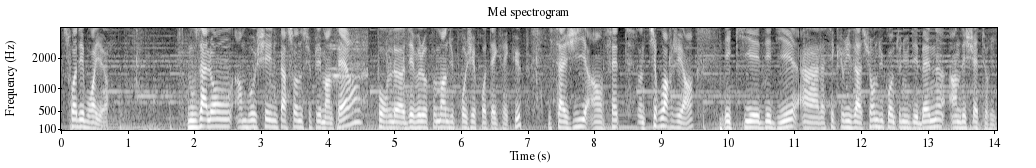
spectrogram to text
soit des broyeurs. Nous allons embaucher une personne supplémentaire pour le développement du projet Protect Recup. Il s'agit en fait d'un tiroir géant et qui est dédié à la sécurisation du contenu d'ébène en déchetterie.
